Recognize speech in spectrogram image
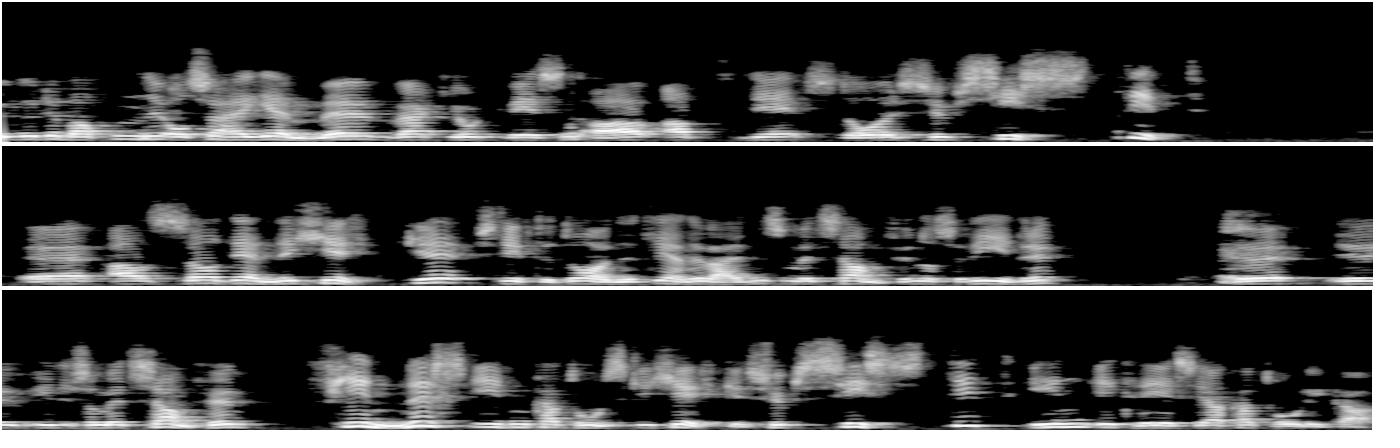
under debatten også her hjemme vært gjort vesen av at det står 'subsistit'. Eh, altså denne kirke, stiftet og ordnet i denne verden som et samfunn osv., eh, eh, som et samfunn finnes i den katolske kirke. 'Subsistit in ecclesia catholica'.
